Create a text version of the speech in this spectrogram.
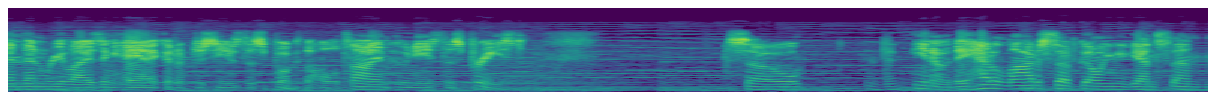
and then realizing, hey, I could have just used this book the whole time. Who needs this priest? So, you know, they had a lot of stuff going against them.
